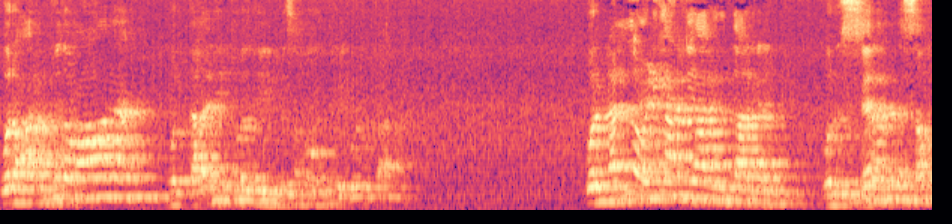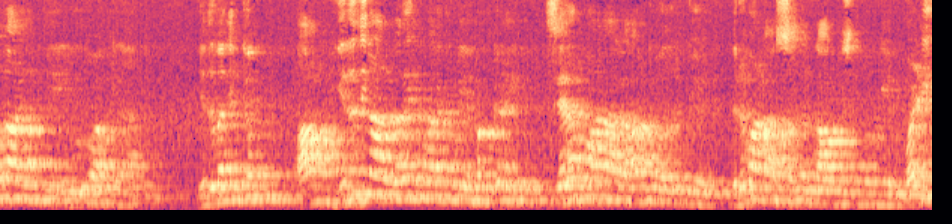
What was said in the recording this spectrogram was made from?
ஒரு அற்புதமான ஒரு தலைமைத்துவத்தை இந்த சமூகத்தில் கொடுத்தார். ஒரு நல்ல வழிகாட்டியாக இருந்தார்கள். ஒரு சிறந்த சமுதாயத்தை உருவாக்கினார்கள் இதுவரைக்கும் ஆம் இறுதி நாள் வரைக்கும் வரக்கூடிய மக்களை சிறப்பானாக ஆக்குவதற்கு பெருமானா சொல்லலாம் சொல்லுடைய வழி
